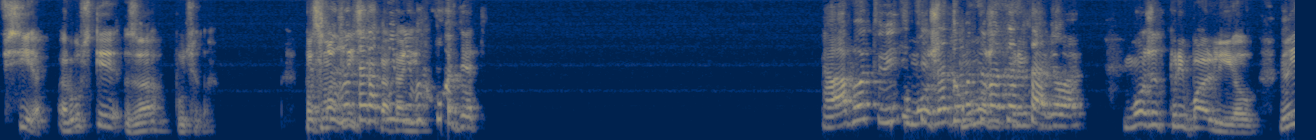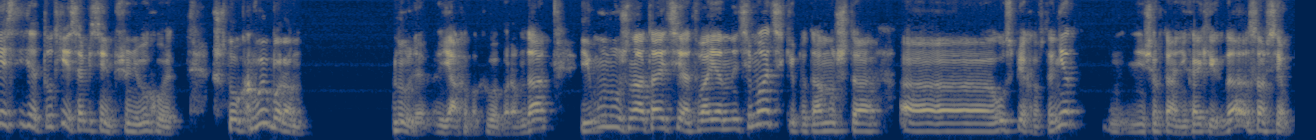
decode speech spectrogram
Все русские за Путина. Посмотрите, как они... не выходят. А вот видите, может, задуматься может, вас заставило. Может, приболел. Но есть, нет, тут есть объяснение, почему не выходит. Что к выборам ну или якобы к выборам, да, ему нужно отойти от военной тематики, потому что э, успехов-то нет, ни черта никаких, да, совсем.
